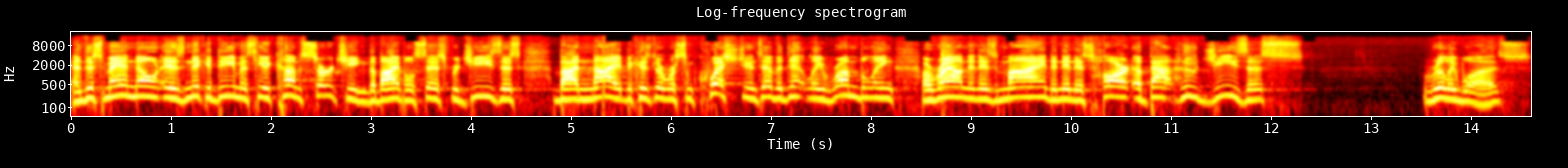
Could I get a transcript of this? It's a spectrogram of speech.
And this man known as Nicodemus, he had come searching, the Bible says, for Jesus by night because there were some questions evidently rumbling around in his mind and in his heart about who Jesus really was.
